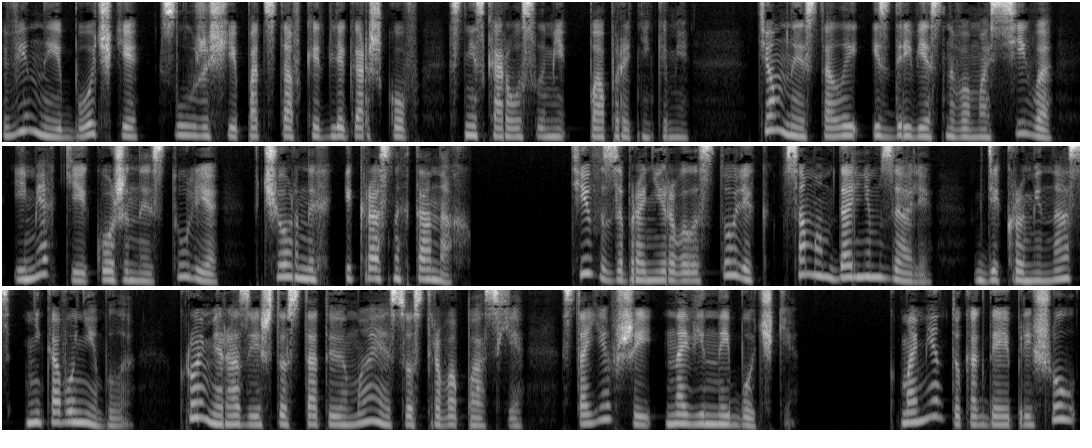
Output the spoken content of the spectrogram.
винные бочки, служащие подставкой для горшков с низкорослыми папоротниками, темные столы из древесного массива и мягкие кожаные стулья — черных и красных тонах. Тив забронировала столик в самом дальнем зале, где кроме нас никого не было, кроме разве что статуи Майя с острова Пасхи, стоявшей на винной бочке. К моменту, когда я пришел,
